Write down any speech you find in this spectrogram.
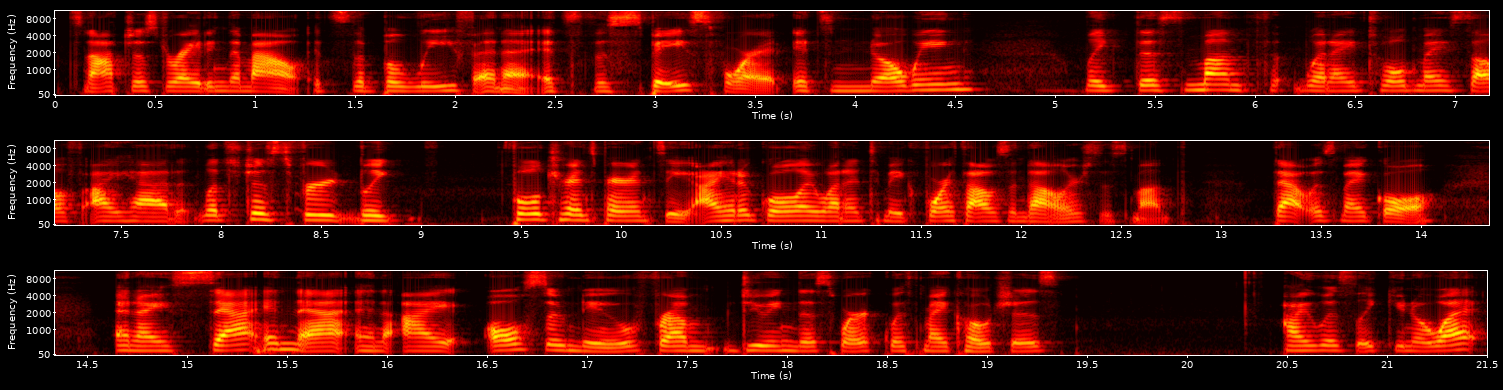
it's not just writing them out. It's the belief in it, it's the space for it, it's knowing like this month when I told myself I had, let's just for like full transparency, I had a goal I wanted to make $4,000 this month. That was my goal. And I sat in that and I also knew from doing this work with my coaches, I was like, you know what?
